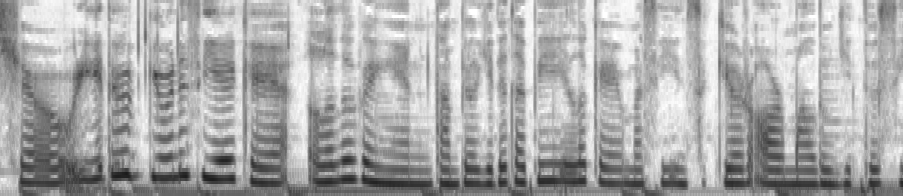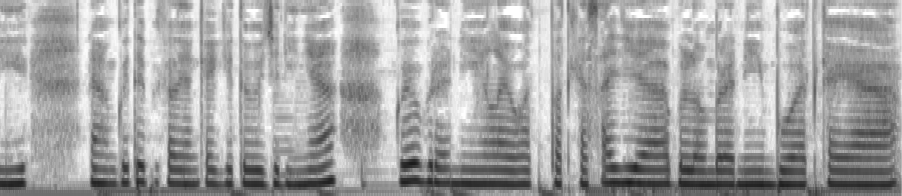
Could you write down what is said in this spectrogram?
show. Gitu gimana sih ya? Kayak lo tuh pengen tampil gitu tapi lo kayak masih insecure or malu gitu sih. Nah gue tipikal yang kayak gitu. Jadinya gue berani lewat podcast aja belum berani buat kayak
